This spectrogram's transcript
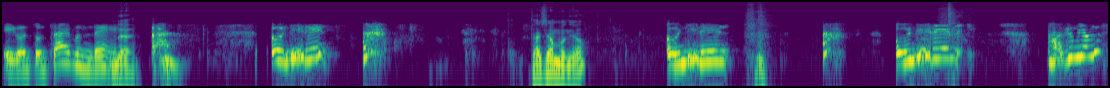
이건 좀 짧은데. 네. 오늘은, 다시 한 번요. 오늘은, 오늘은 박음영수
